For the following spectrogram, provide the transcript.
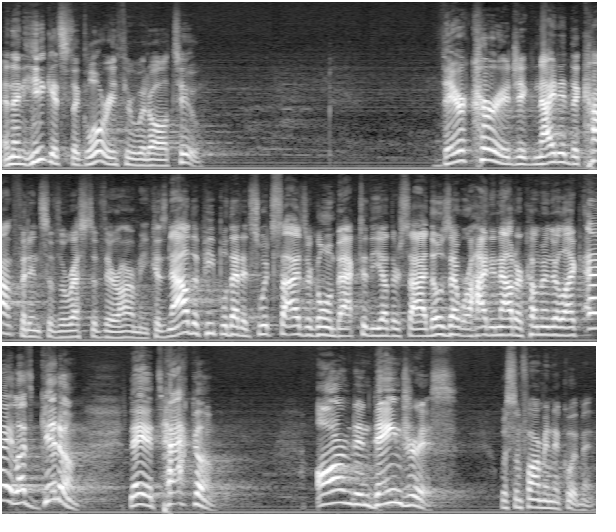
And then He gets the glory through it all, too. Their courage ignited the confidence of the rest of their army because now the people that had switched sides are going back to the other side. Those that were hiding out are coming. They're like, hey, let's get them. They attack them, armed and dangerous with some farming equipment.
